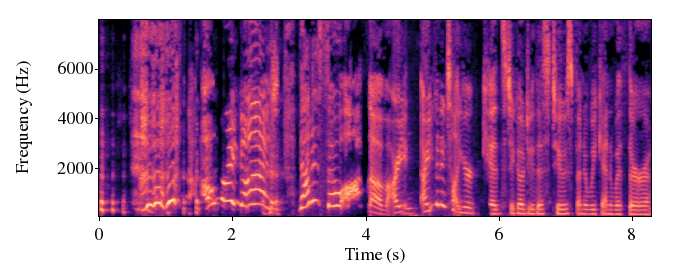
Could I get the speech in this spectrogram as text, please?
oh my gosh. That is so awesome. Are you are you going to tell your kids to go do this too? Spend a weekend with their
